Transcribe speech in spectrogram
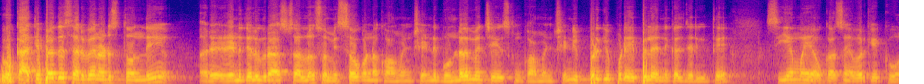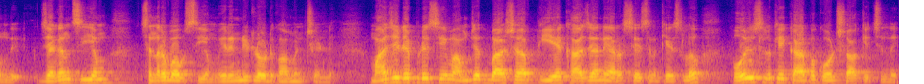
ఒక అతిపెద్ద సర్వే నడుస్తోంది. రెండు తెలుగు రాష్ట్రాల్లో సో మిస్ అవ్వకుండా కామెంట్ చేయండి. గుండెల మీద చేసుకుని కామెంట్ చేయండి. ఇప్పటికిప్పుడు ఏపీలో ఎన్నికలు జరిగితే సీఎం అయ్యే అవకాశం ఎవరికి ఎక్కువ ఉంది? జగన్ సీఎం చంద్రబాబు సీఎం ఈ రెండింటిలో ఒకటి కామెంట్ చేయండి. మాజీ deputy CM Amjad Basha PA ఖాజాని అరెస్ట్ చేసిన కేసులో పోలీసులకి కడప కోర్టు షాక్ ఇచ్చింది.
